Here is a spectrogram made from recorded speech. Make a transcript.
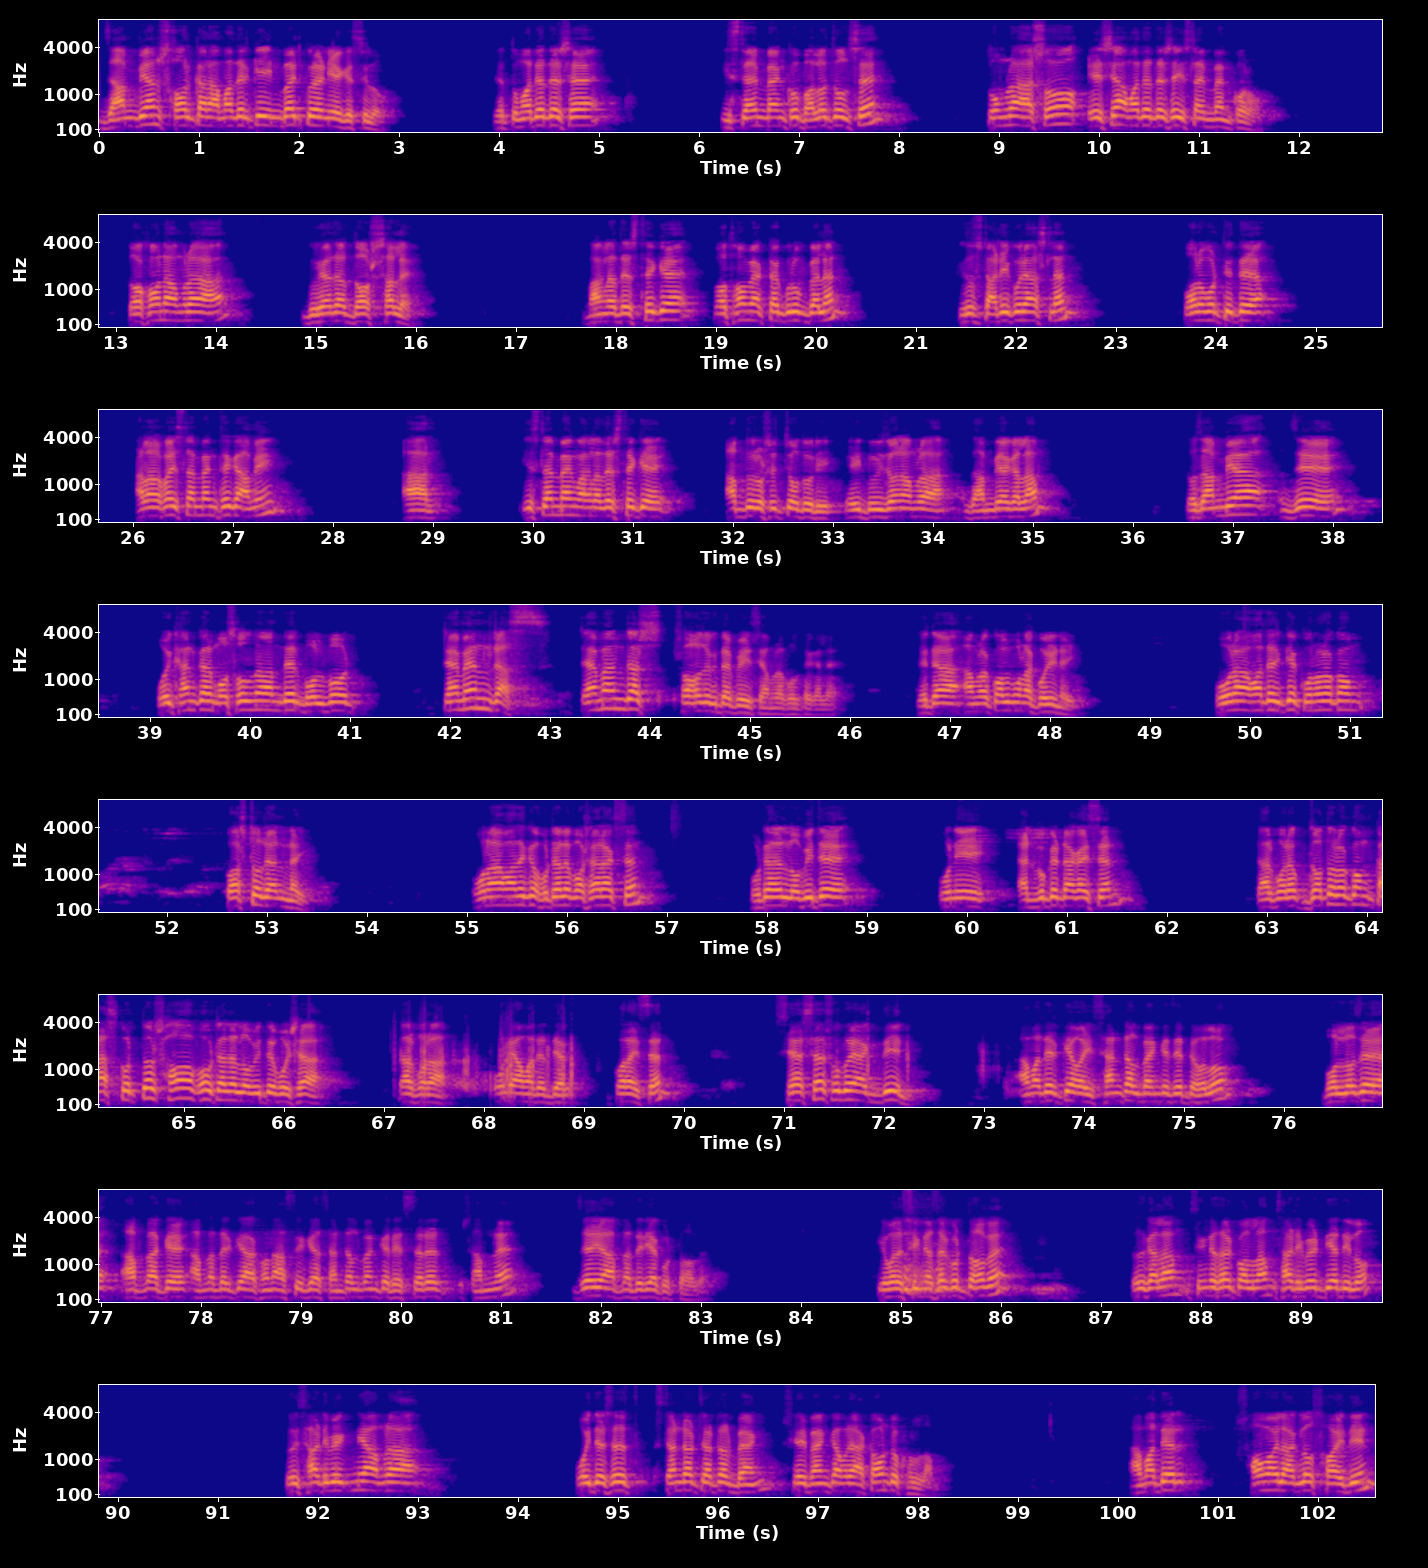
জাম্বিয়ান সরকার আমাদেরকে ইনভাইট করে নিয়ে গেছিল যে তোমাদের দেশে ইসলাম ব্যাংক খুব ভালো চলছে। তোমরা আসো, এসে আমাদের দেশে ইসলাম ব্যাংক করো। তখন আমরা দু হাজার দশ সালে বাংলাদেশ থেকে প্রথম একটা গ্রুপ গেলেন, কিছু স্টাডি করে আসলেন। পরবর্তীতে আলাফা ইসলাম ব্যাংক থেকে আমি আর ইসলাম ব্যাংক বাংলাদেশ থেকে আব্দুর রশিদ চৌধুরী, এই দুইজন আমরা জাম্বিয়া গেলাম। তো জাম্বিয়া যে ওইখানকার মুসলমানদের বলব ট্যামেন্ডাস ট্যামেন্ডাস সহযোগিতা পেয়েছি আমরা বলতে গেলে। যেটা আমরা কল্পনা করি নাই। ওরা আমাদেরকে কোনো রকম কষ্ট দেন নাই। ওরা আমাদেরকে হোটেলে বসায় রাখছেন। হোটেলের লবিতে উনি অ্যাডভোকেট ডাকাইছেন। তারপরে যত রকম কাজ করতো সব হোটেলের লবিতে বসা তারপরে উনি আমাদের করাইছেন। শেষে শুধু একদিন আমাদেরকে ওই সেন্ট্রাল ব্যাংকে যেতে হলো। বলল যে, আপনাকে, আপনাদেরকে এখন আজকে গিয়ে সেন্ট্রাল ব্যাংকের রেজিস্টারের সামনে যেয়ে আপনাদের ইয়ে করতে হবে। কি বলে সিগনেচার করতে হবে? তো গেলাম সিগনেচার করলাম সার্টিফিকেট দিয়ে দিল। তো ওই সার্টিফিকেট নিয়ে আমরা ওই দেশের স্ট্যান্ডার্ড চার্টার ব্যাংক সেই ব্যাংকে আমরা অ্যাকাউন্টও খুললাম। আমাদের সময় লাগল ছয় দিন,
